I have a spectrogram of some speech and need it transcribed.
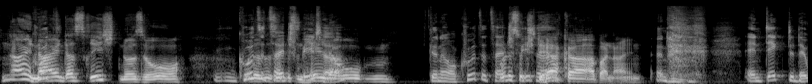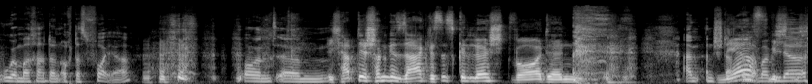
Nein, Kurz, nein, das riecht nur so. Kurze Zeit später. Oben. Genau, kurze Zeit Und es später. stärker, aber nein. Entdeckte der Uhrmacher dann auch das Feuer. Und ähm, ich habe dir schon gesagt, es ist gelöscht worden. An, anstatt Nerv dann aber wieder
